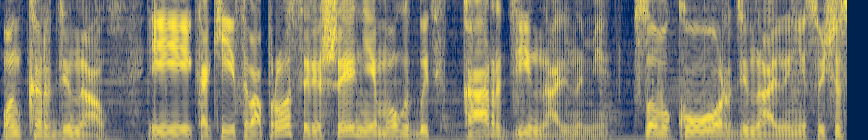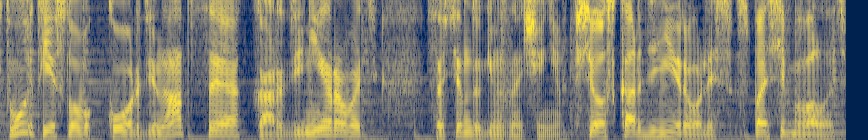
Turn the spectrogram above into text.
он кардинал. И какие-то вопросы, решения могут быть кардинальными. Слово координальный не существует, есть слово координация, координировать, совсем другим значением. Все, скоординировались. Спасибо, Володь.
